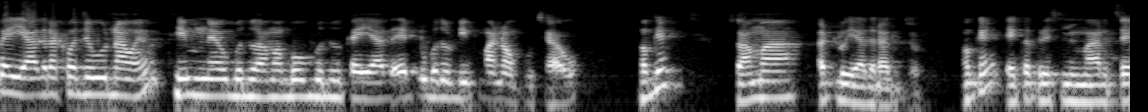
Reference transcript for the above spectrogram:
કંઈ યાદ રાખવા જેવું ના હોય થીમ ને એવું બધું આમાં બહુ બધું કંઈ યાદ, એટલું બધું ડીપમાં ન પૂછે આવું. ઓકે સો આમાં આટલું યાદ રાખજો. ઓકે? એકત્રીસમી માર્ચે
